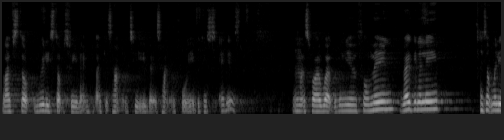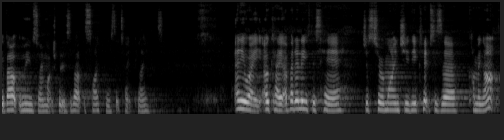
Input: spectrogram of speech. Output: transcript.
Life stop really stops feeling like it's happening to you, but it's happening for you because it is. And that's why I work with the new and full moon regularly. It's not really about the moon so much, but it's about the cycles that take place. Anyway, okay, I better leave this here just to remind you the eclipses are coming up.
